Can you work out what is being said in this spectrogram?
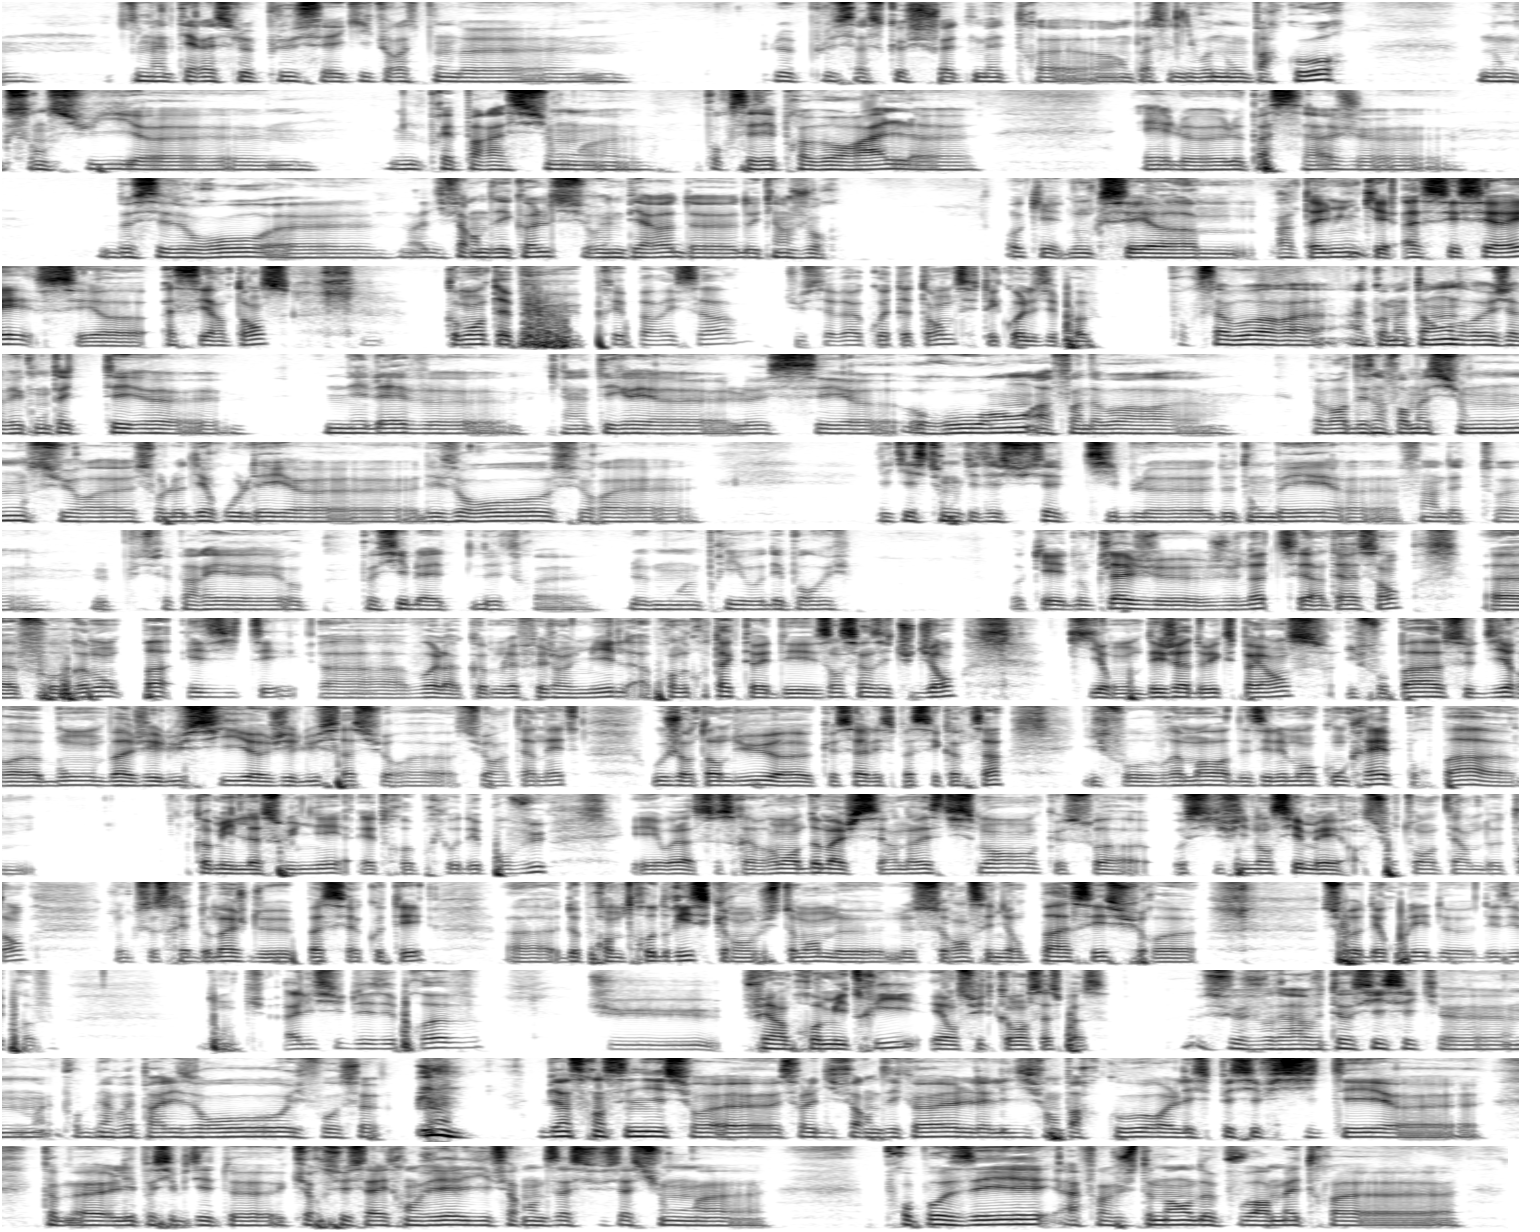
qui m'intéressent le plus et qui correspondent le plus à ce que je souhaite mettre en place au niveau de mon parcours. Donc s'ensuit une préparation pour ces épreuves orales et le passage de ces euros euh, dans les différentes écoles sur une période de 15 jours. Ok, donc c'est euh, un timing qui est assez serré, c'est euh, assez intense. Comment tu as pu préparer ça? Tu savais à quoi t'attendre? C'était quoi les épreuves? Pour savoir à, quoi m'attendre, j'avais contacté une élève qui a intégré le SC Rouen afin d'avoir d'avoir des informations sur sur le déroulé des oraux, sur les questions qui étaient susceptibles euh, de tomber, euh, afin d'être euh, le plus préparé possible, d'être le moins pris au dépourvu. Ok, donc là je, note, c'est intéressant. Euh, faut vraiment pas hésiter à, voilà, comme l'a fait Jean-Emile, à prendre contact avec des anciens étudiants qui ont déjà de l'expérience. Il faut pas se dire bon bah j'ai lu ci, j'ai lu ça sur sur internet ou j'ai entendu que ça allait se passer comme ça. Il faut vraiment avoir des éléments concrets pour pas comme il l'a souligné, être pris au dépourvu. Et voilà, ce serait vraiment dommage. C'est un investissement, que ce soit aussi financier, mais surtout en termes de temps. Donc ce serait dommage de passer à côté, euh, de prendre trop de risques en justement ne, se renseignant pas assez sur, euh, sur le déroulé de, des épreuves. Donc à l'issue des épreuves, tu fais un premier tri et ensuite comment ça se passe? Ce que je voudrais rajouter aussi, c'est que pour bien préparer les oraux, il faut se bien se renseigner sur, euh, sur les différentes écoles, les différents parcours, les spécificités, euh, comme euh, les possibilités de cursus à l'étranger, les différentes associations proposées, afin justement de pouvoir mettre,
